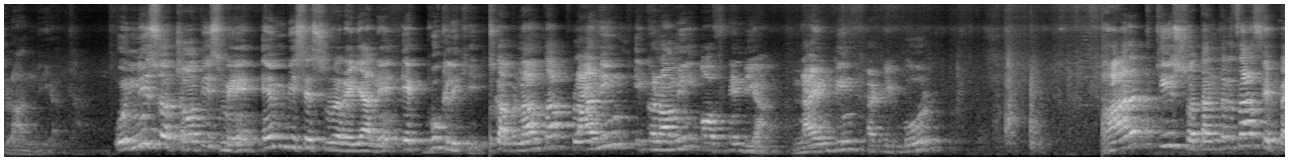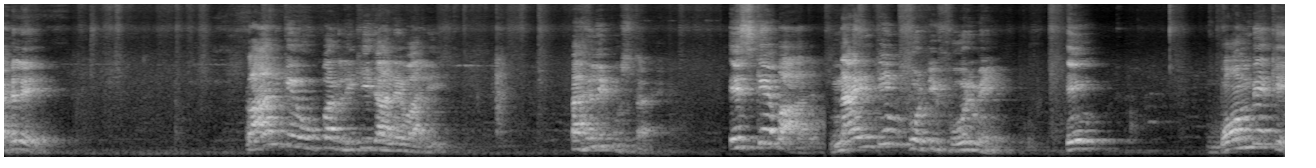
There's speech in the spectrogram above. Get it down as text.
प्लान दिया था। 1934 में एम विश्वेश्वरैया ने एक बुक लिखी। उसका नाम था planning economy of India 1934 Bharat की स्वतंत्रता से पहले प्लान के ऊपर लिखी जाने वाली पहली पुस्तक है। इसके बाद 1944 में बॉम्बे के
